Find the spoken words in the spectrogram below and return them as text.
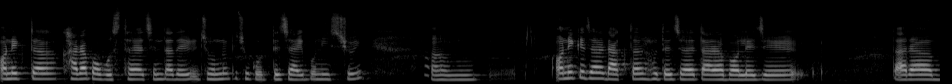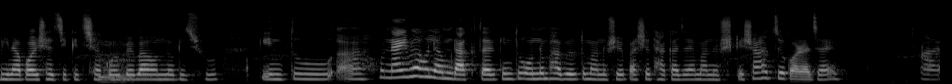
অনেকটা খারাপ অবস্থায় আছেন তাদের জন্য কিছু করতে চাইব নিশ্চয়ই। অনেকে যারা ডাক্তার হতে চায় তারা বলে যে তারা বিনা পয়সায় চিকিৎসা করবে বা অন্য কিছু। কিন্তু নাই বা হলাম ডাক্তার কিন্তু অন্যভাবেও তো মানুষের পাশে থাকা যায় মানুষকে সাহায্য করা যায়। আর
